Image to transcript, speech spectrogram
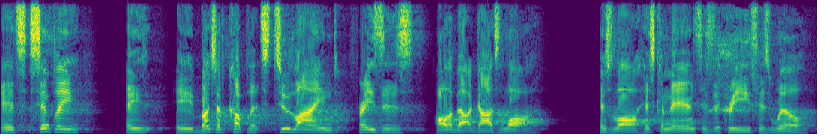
And it's simply a, a bunch of couplets, two lined phrases, all about God's law His law, His commands, His decrees, His will.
